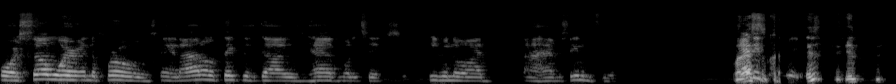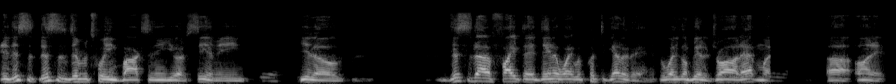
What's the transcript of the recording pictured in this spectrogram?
or somewhere in the pros. And I don't think this guy has what it takes, even though I I haven't seen him before. Well, that's it, it, it, this is this is the difference between boxing and UFC. I mean, Yeah. you know, this is not a fight that Dana White would put together. Then, if he wasn't going to be able to draw that much uh, on it,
